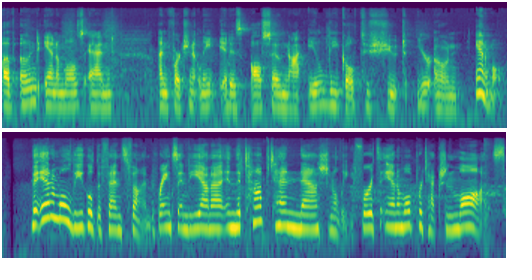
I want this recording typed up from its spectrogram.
of owned animals, and unfortunately, it is also not illegal to shoot your own animal. The Animal Legal Defense Fund ranks Indiana in the top 10 nationally for its animal protection laws,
